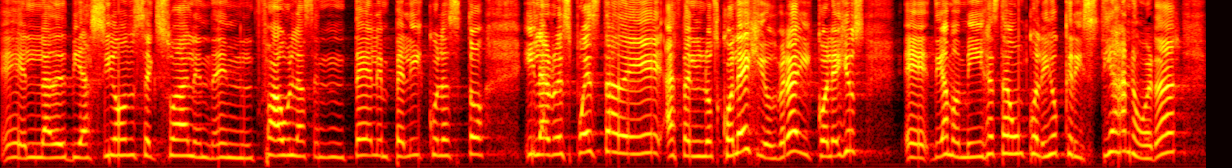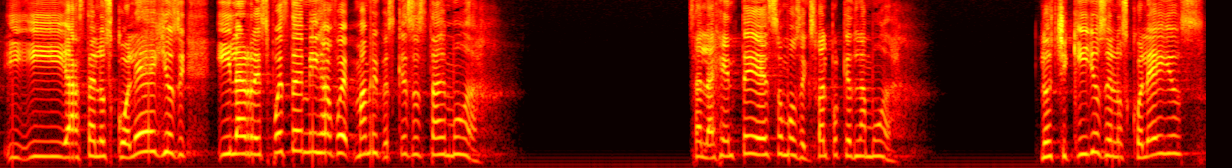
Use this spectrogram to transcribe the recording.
eh, la desviación sexual en, faulas, en tele, en películas, todo. Y la respuesta de, hasta en los colegios, ¿verdad? Y colegios, eh, digamos, mi hija está en un colegio cristiano, ¿verdad? Y, hasta en los colegios. Y la respuesta de mi hija fue, mami, pues que eso está de moda. O sea, la gente es homosexual porque es la moda. Los chiquillos en los colegios,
